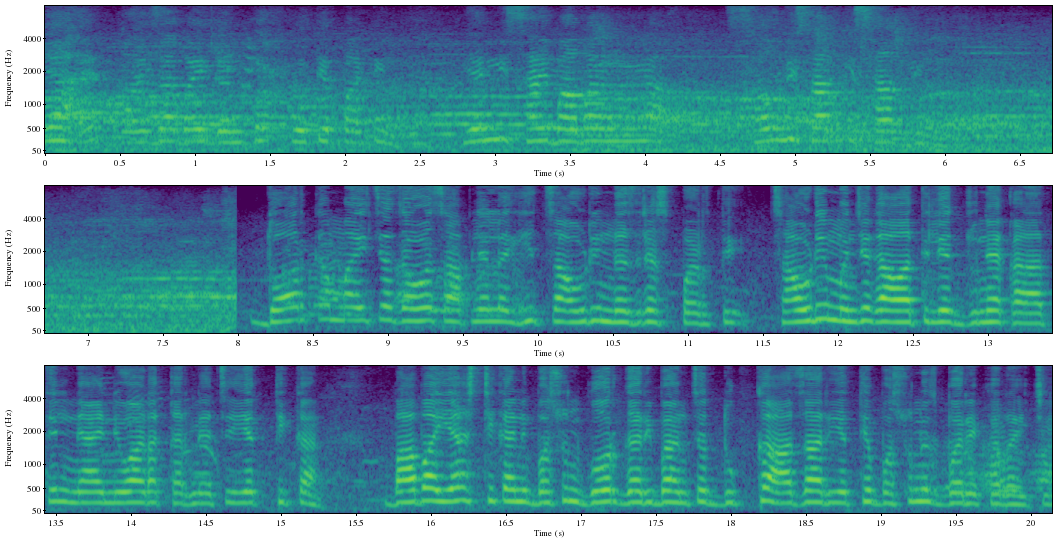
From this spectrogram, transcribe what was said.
हे आहेत वैजाबाई गणपत कोटे पाटील. यांनी साईबाबांना सावलीसारखी साथ दिली. द्वारका माईच्या जवळच आपल्याला ही चावडी नजरेस पडते. चावडी म्हणजे गावातील एक जुन्या काळातील न्यायनिवाडा करण्याचे एक ठिकाण. बाबा याच ठिकाणी बसून गोरगरिबांचं दुःख आजार येथे बसूनच बरे करायचे.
